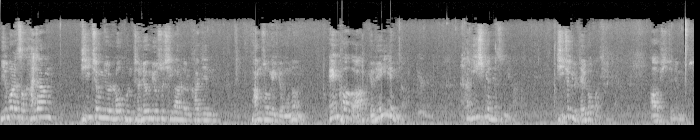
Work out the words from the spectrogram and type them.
일본에서 가장 시청률 높은 저녁 뉴스 시간을 가진 방송의 경우는 앵커가 연예인입니다. 한 20년 했습니다. 시청률 제일 높았습니다. 9시 저녁 뉴스.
